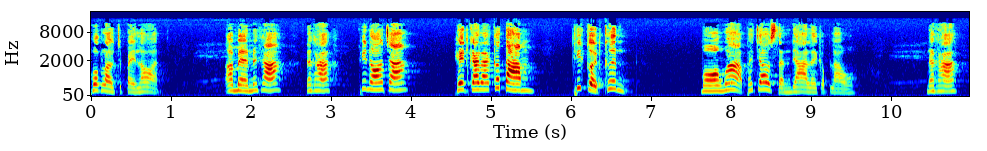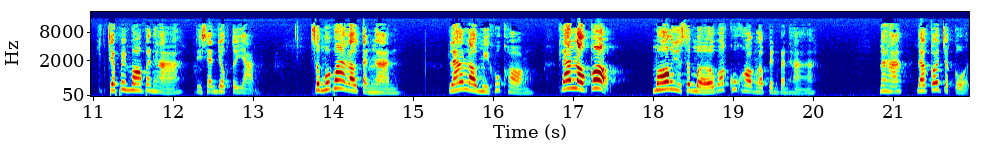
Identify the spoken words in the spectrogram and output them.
พวกเราจะไปรอดอามนไหมคะนะคะ พี่น้องจ๊ะเหตุการณ์อะไรก็ตามที่เกิดขึ้น มองว่าพระเจ้าสัญญาอะไรกับเรานะคะจะไปมองปัญหาดิฉันยกตัวอย่าง สมมติว่าเราแต่งงาน แล้วเรามีคู่ครอง แล้วเราก็มองอยู่เสมอว่าคู่ครองเราเป็นปัญหานะคะแล้วก็จะโกรธ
